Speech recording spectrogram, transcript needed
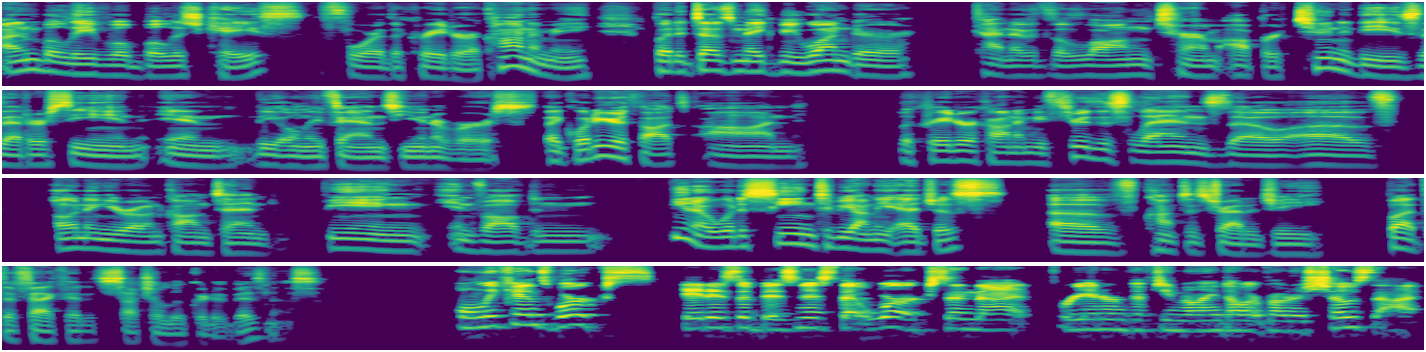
unbelievable bullish case for the creator economy, but it does make me wonder kind of the long term opportunities that are seen in the OnlyFans universe. Like, what are your thoughts on the creator economy through this lens, though, of owning your own content, being involved in, you know, what is seen to be on the edges of content strategy but the fact that it's such a lucrative business. OnlyFans works. It is a business that works, and that $350 million bonus shows that.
